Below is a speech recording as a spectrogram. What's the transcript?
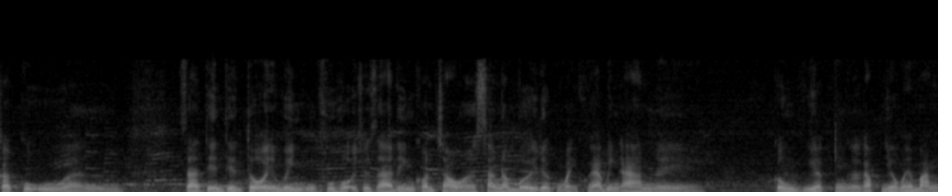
các cụ gia tiên tiền tổ nhà mình cũng phù hộ cho gia đình, con cháu sang năm mới được mạnh khỏe, bình an về công việc gặp nhiều may mắn.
